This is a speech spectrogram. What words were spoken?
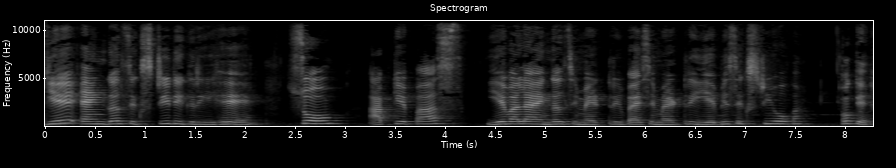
ये एंगल सिक्सटी डिग्री है. सो so, आपके पास ये वाला एंगल सिमेट्री बाय सिमेट्री ये भी सिक्सटी होगा. Okay okay?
